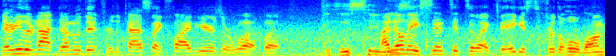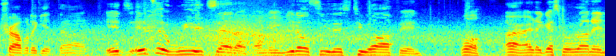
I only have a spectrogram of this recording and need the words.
they're either not done with it for the past like five years or what. But I know they sent it to like Vegas for the whole long travel to get done. It's it's a weird setup. I mean, you don't see this too often. Well, all right. I guess we're running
